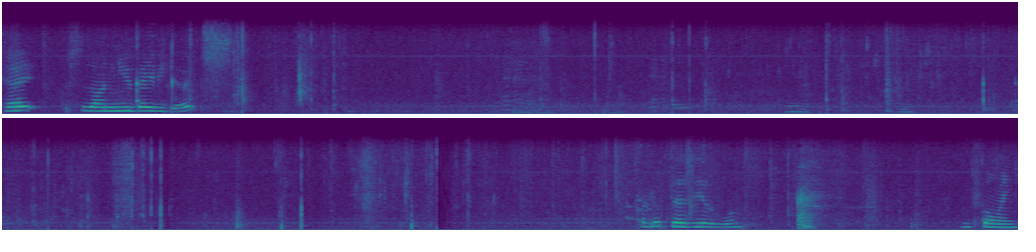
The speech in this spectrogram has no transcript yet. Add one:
Okay, this is our new baby goats. Oh look, there's the other one. I'm filming.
